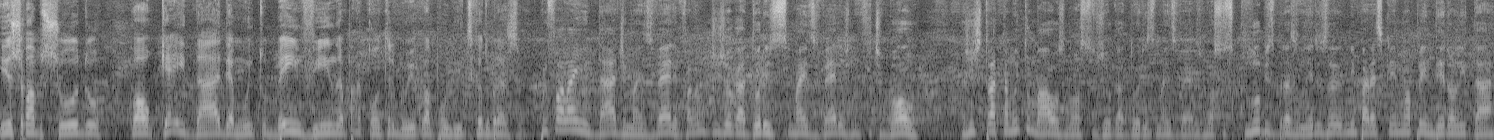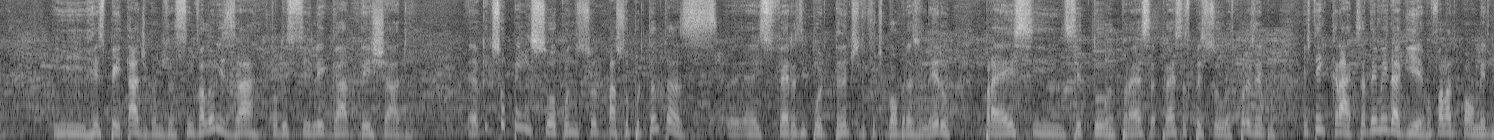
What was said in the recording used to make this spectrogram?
isso é um absurdo. Qualquer idade é muito bem-vinda para contribuir com a política do Brasil. Por falar em idade mais velha, falando de jogadores mais velhos no futebol, a gente trata muito mal os nossos jogadores mais velhos. Nossos clubes brasileiros, eh, me parece que ainda não aprenderam a lidar e respeitar, digamos assim, valorizar todo esse legado deixado. É, o que, que o senhor pensou quando o senhor passou por tantas é, esferas importantes do futebol brasileiro para esse setor, para essa, essas pessoas? Por exemplo, a gente tem craques, Ademir da Guia, vou falar do Palmeiras,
